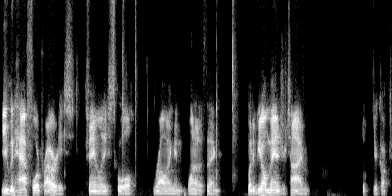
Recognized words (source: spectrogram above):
you can have four priorities family, school, rowing, and one other thing. But if you don't manage your time, you're cooked.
